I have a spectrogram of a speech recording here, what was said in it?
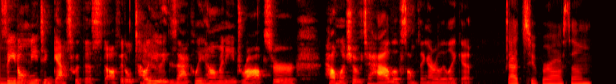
So Mhm. you don't need to guess with this stuff. It'll tell you exactly how many drops or how much of to have of something. I really like it. That's super awesome.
